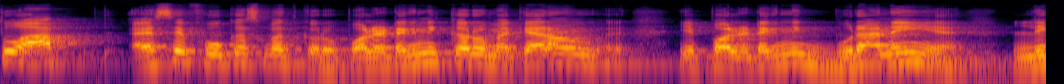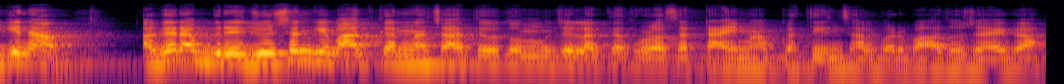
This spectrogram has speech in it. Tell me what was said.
तो आप ऐसे फोकस मत करो। पॉलिटेक्निक करो, मैं कह रहा हूँ, ये पॉलिटेक्निक बुरा नहीं है। लेकिन हाँ अगर आप ग्रेजुएशन की बात करना चाहते हो तो मुझे लगता है थोड़ा सा टाइम आपका तीन साल बर्बाद हो जाएगा।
